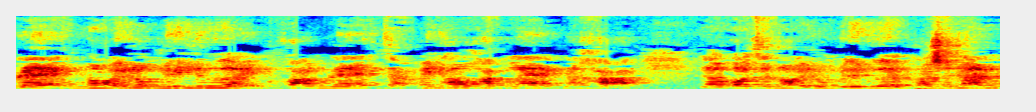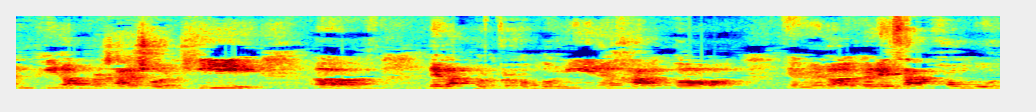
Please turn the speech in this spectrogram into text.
แรงน้อยลงเรื่อยๆ ความแรงจะไม่เท่าครั้งแรกนะคะ แล้วก็จะน้อยลงเรื่อยๆ เพราะฉะนั้นพี่น้องประชาชนที่ได้รับผลกระทบตรงนี้นะคะ ก็อย่างน้อยๆ ก็ได้ทราบข้อมูล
